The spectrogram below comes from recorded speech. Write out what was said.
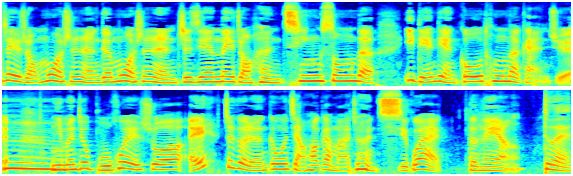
这种陌生人跟陌生人之间那种很轻松的一点点沟通的感觉。嗯，你们就不会说，哎，这个人跟我讲话干嘛，就很奇怪的那样。对，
